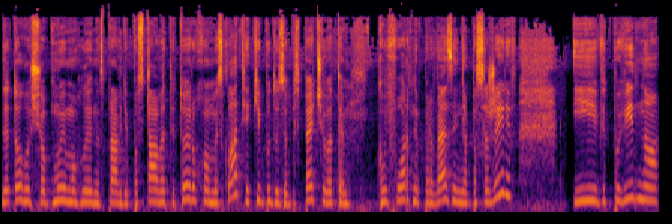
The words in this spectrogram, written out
для того, щоб ми могли насправді поставити той рухомий склад, який буде забезпечувати комфортне перевезення пасажирів. І відповідно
